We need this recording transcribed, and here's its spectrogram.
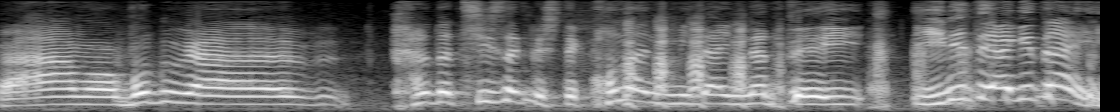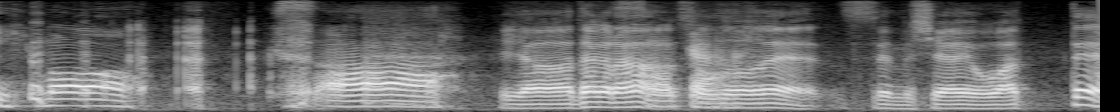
ああもう僕が体小さくしてコナンみたいになってい 入れてあげたい。もう。くそー。いやーだからそのね全部試合終わって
